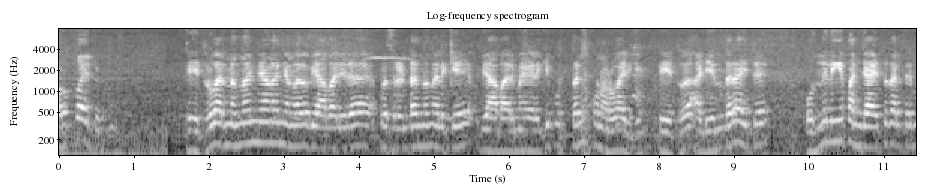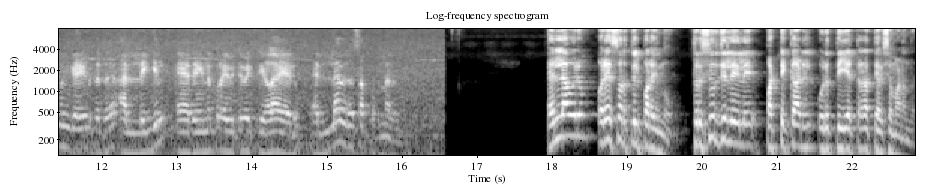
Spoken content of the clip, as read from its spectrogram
ഉറപ്പായിട്ടും. തിയേറ്റർ വരണം എന്ന് തന്നെയാണ് ഞങ്ങൾ വ്യാപാരിയുടെ പ്രസിഡന്റ് എന്ന നിലയ്ക്ക് വ്യാപാര മേഖലയ്ക്ക് പുത്തൻ ഉണർവായിരിക്കും. തിയേറ്റർ അടിയന്തരമായിട്ട് ഒന്നില്ലെങ്കിൽ പഞ്ചായത്ത് തലത്തിൽ മുൻകൈ എടുത്തിട്ട് അല്ലെങ്കിൽ ഏതെങ്കിലും പ്രൈവറ്റ് വ്യക്തികളായാലും എല്ലാവിധ സപ്പോർട്ടും നൽകുന്നു എല്ലാവരും ഒരേ സ്വരത്തിൽ പറയുന്നു തൃശൂർ ജില്ലയിലെ പട്ടിക്കാടിൽ ഒരു തിയേറ്റർ അത്യാവശ്യമാണെന്ന്.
